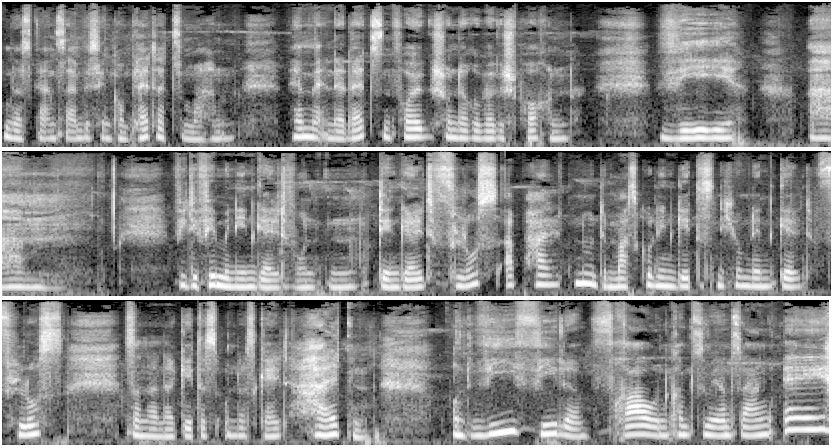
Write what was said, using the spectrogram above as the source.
um das Ganze ein bisschen kompletter zu machen. Wir haben ja in der letzten Folge schon darüber gesprochen, wie, ähm, wie die femininen Geldwunden den Geldfluss abhalten. Und im Maskulin geht es nicht um den Geldfluss, sondern da geht es um das Geldhalten. Und wie viele Frauen kommen zu mir und sagen, ey,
